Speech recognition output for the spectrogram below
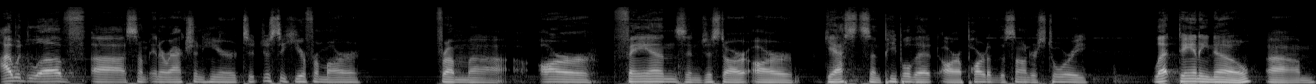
I would love uh, some interaction here to just to hear from our from uh, our fans and just our our guests and people that are a part of the Sonder's story. Let Danny know. Um,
